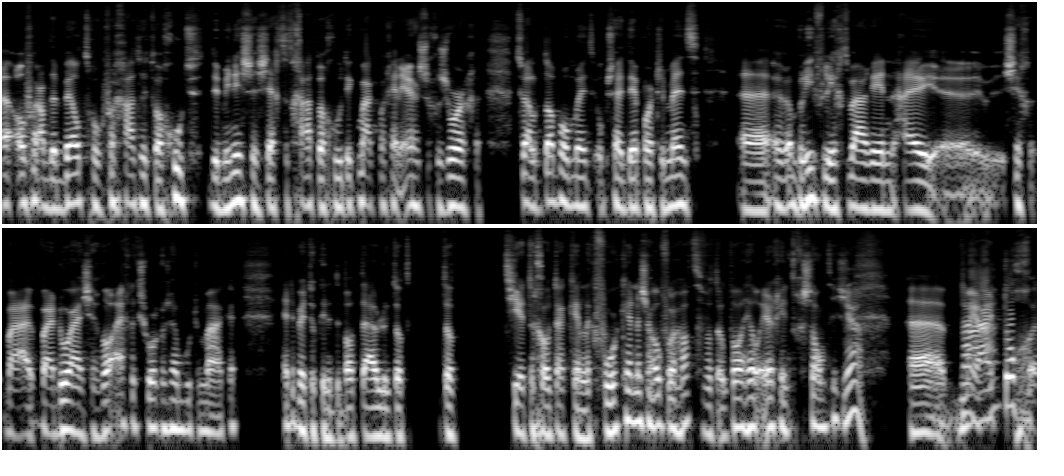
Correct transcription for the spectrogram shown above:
uh, over aan de bel trok van gaat dit wel goed? De minister zegt het gaat wel goed, ik maak me geen ernstige zorgen. Terwijl op dat moment op zijn departement uh, er een brief ligt waarin hij, uh, zich, waar, waardoor hij zich wel eigenlijk zorgen zou moeten maken. En er werd ook in het debat duidelijk dat, dat Thierry de Groot daar kennelijk voorkennis over had, wat ook wel heel erg interessant is. Ja. Nou maar ja. toch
